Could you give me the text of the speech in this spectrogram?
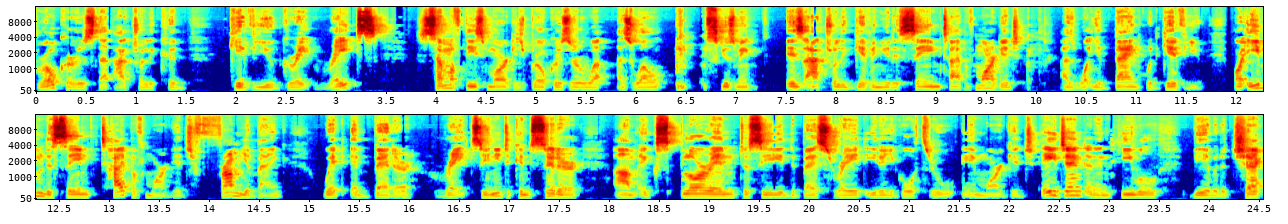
brokers that actually could give you great rates. Some of these mortgage brokers are well, as well, excuse me, is actually giving you the same type of mortgage as what your bank would give you, or even the same type of mortgage from your bank with a better rate. So you need to consider um, exploring to see the best rate. Either you go through a mortgage agent and then he will be able to check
